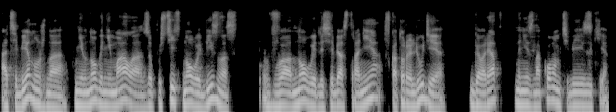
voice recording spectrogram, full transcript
А тебе нужно ни много ни мало запустить новый бизнес в новой для себя стране, в которой люди говорят на незнакомом тебе языке.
